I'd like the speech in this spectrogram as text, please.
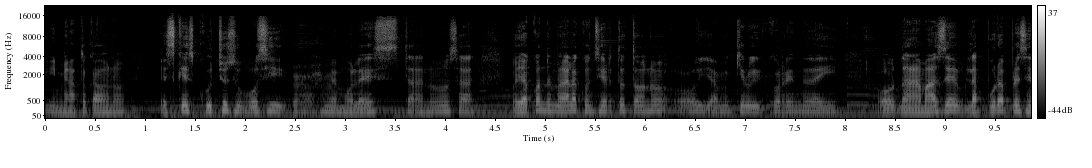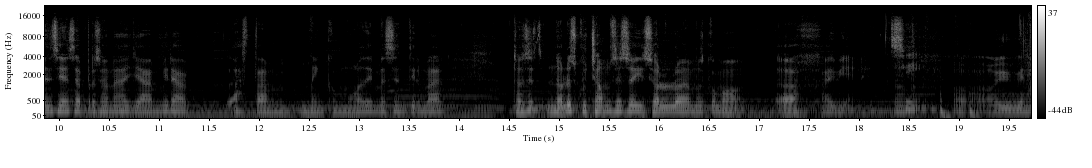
y me ha tocado, ¿no? Es que escucho su voz y me molesta, ¿no? O sea, o ya cuando me da la concierto tono, oh, ya me quiero ir corriendo de ahí. O nada más de la pura presencia de esa persona, ya, mira, hasta me incomoda y me hace sentir mal. Entonces no lo escuchamos eso y solo lo vemos como, ahí viene. Sí. ahí viene,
